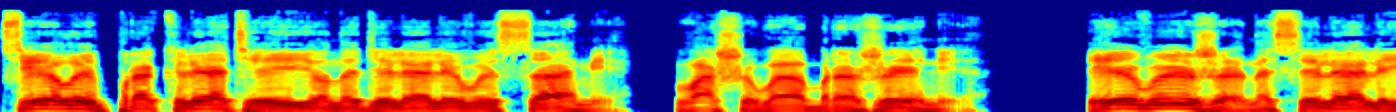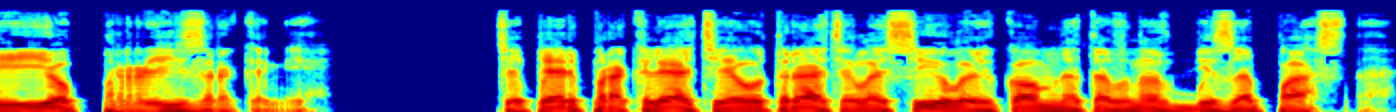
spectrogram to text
Силой проклятия ее наделяли вы сами, ваше воображение, и вы же населяли ее призраками». Теперь проклятие утратило силу, и комната вновь безопасна.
